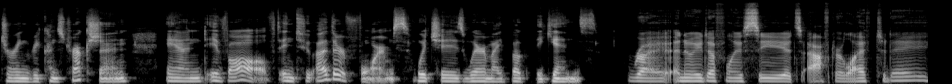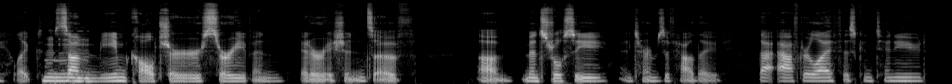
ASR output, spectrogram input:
during Reconstruction and evolved into other forms, which is where my book begins. Right. And we definitely see its afterlife today, like mm-hmm. some meme cultures or even iterations of um, minstrelsy in terms of how they that afterlife has continued.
